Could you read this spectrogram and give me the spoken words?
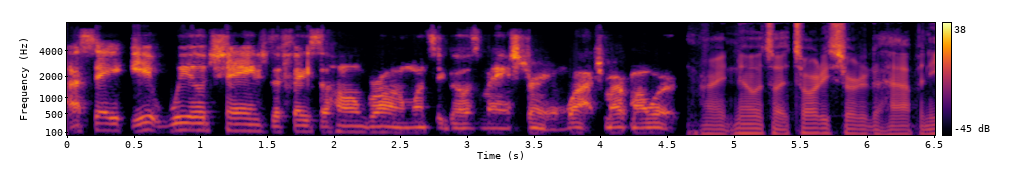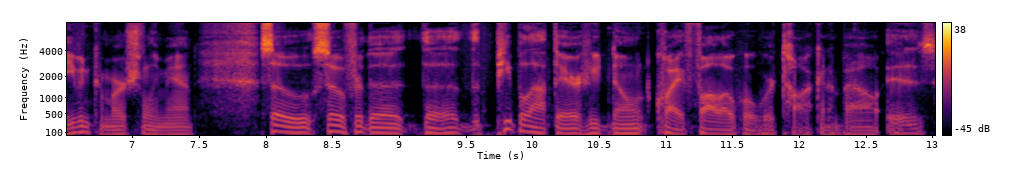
I say it will change the face of homegrown once it goes mainstream. Watch, mark my word. Right. No, it's it's already started to happen, even commercially, man. So so for the the the people out there who don't quite follow what we're talking about is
